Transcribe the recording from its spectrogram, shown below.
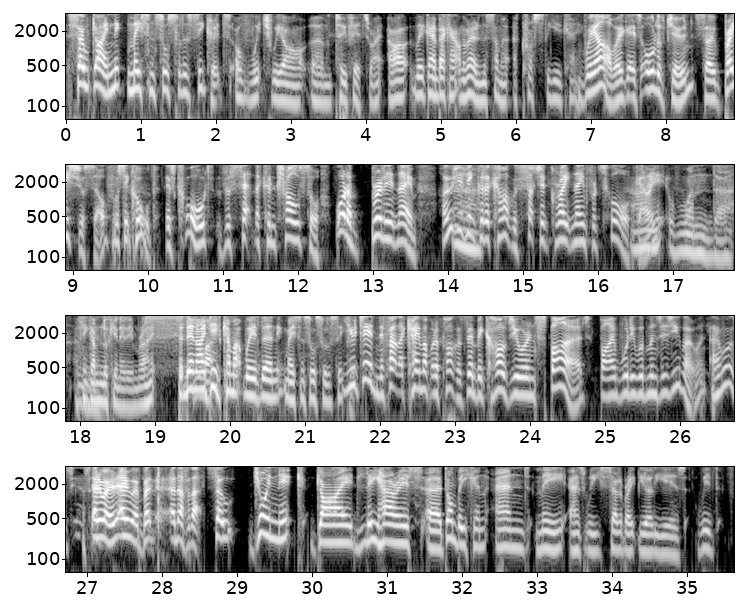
So, Guy, Nick Mason, Saucerful of Secrets, of which we are um, two fifths, right? Are, we're going back out on the road in the summer across the UK. We are. We're, it's all of June, so brace yourself. What's it called? It's called the Set the Controls Tour. What a brilliant name! Who do you think could have come up with such a great name for a tour, Gary? I wonder. I think I'm looking at him, right? But then I Right. did come up with uh, Nick Mason, Saucerful of Secrets. You did. and In fact, that came up in a podcast then because you were inspired by Woody Woodmansey's U-Boat, weren't you? I was, yes. Anyway, anyway, but enough of that. So join Nick, Guy, Lee Harris, uh, Dom Beken, and me as we celebrate the early years with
